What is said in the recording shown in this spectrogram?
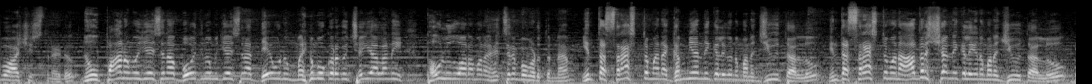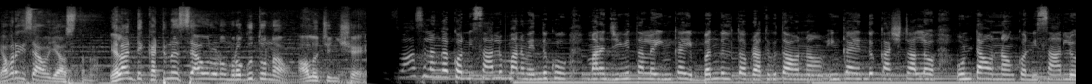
ప్రభు ఆశిస్తున్నాడు. నువ్వు పానము చేసినా భోజనము చేసినా దేవుని మహిమ కొరకు చేయాలని పౌలు ద్వారా మనం హెచ్చరింపబడుతున్నాం. ఇంత శ్రేష్టమైన గమ్యాన్ని కలిగిన మన జీవితాల్లో ఇంత శ్రేష్టమైన ఆదర్శాన్ని కలిగిన మన జీవితాల్లో ఎవరికి సేవ చేస్తున్నావు? ఎలాంటి కఠిన సేవలను మ్రొగ్గుతున్నావు? మొగ్గుతున్నావు ఆలోచించే. విశ్వాసలంగా కొన్నిసార్లు మనం ఎందుకు మన జీవితంలో ఇంకా ఇబ్బందులతో బ్రతుకుతా ఉన్నాం ఇంకా ఎందుకు కష్టాల్లో ఉంటా ఉన్నాం కొన్నిసార్లు.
